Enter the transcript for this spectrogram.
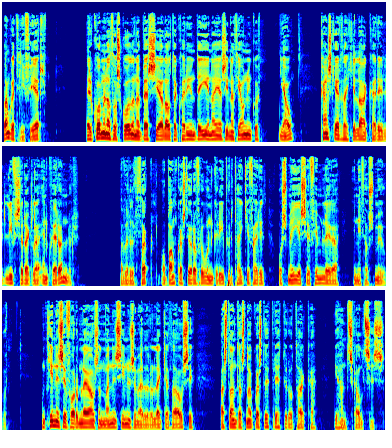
Þanga til í fer. Er komin á þó skoðan að Bessi að láta hverjum degi næja sína þjáningu? Já, kannski er það ekki lakarir lífsregla en hver önnur. Það verður þögn og bankastjórafrúin grýpur tækifærið og smegir sér fimmlega inn í þá smugu. Hún kynni sig formlega á sann manni sínu sem verður að leggja það á sig að standa snöggvast uppréttur og taka í hand skáldsins.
